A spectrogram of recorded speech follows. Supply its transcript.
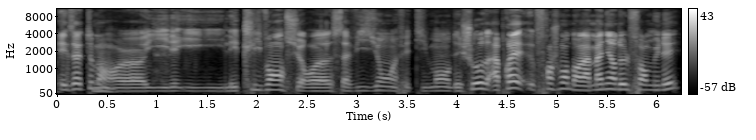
exactement. euh, il, est- il est clivant sur sa vision effectivement des choses. Après, franchement, dans la manière de le formuler,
